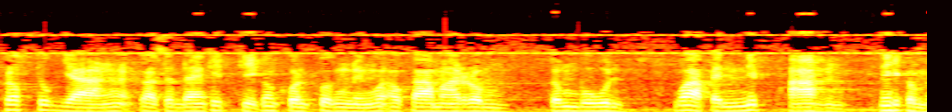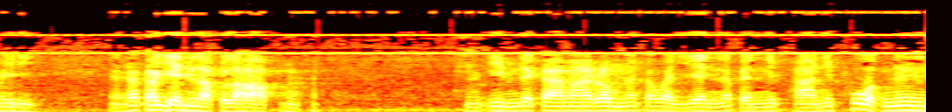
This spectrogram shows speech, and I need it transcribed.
ครบทุกอย่างก็แสดงทิฏฐิของคนพวกหนึ่งว่าเอากามารมสมบูรณ์ว่าเป็นนิพพาน นี่ก็มีถ้าเขาเย็นหลอกหลอกอิ่มด้วยกามารมนะเขาว่าเย็นแล้วเป็นนิพพานนี่พวกหนึ่ง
